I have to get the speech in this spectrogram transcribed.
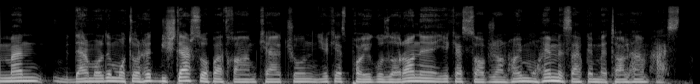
من در مورد موتورهد بیشتر صحبت خواهم کرد چون یکی از پایه‌گذاران یکی از های مهم سبک متال هم هست.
